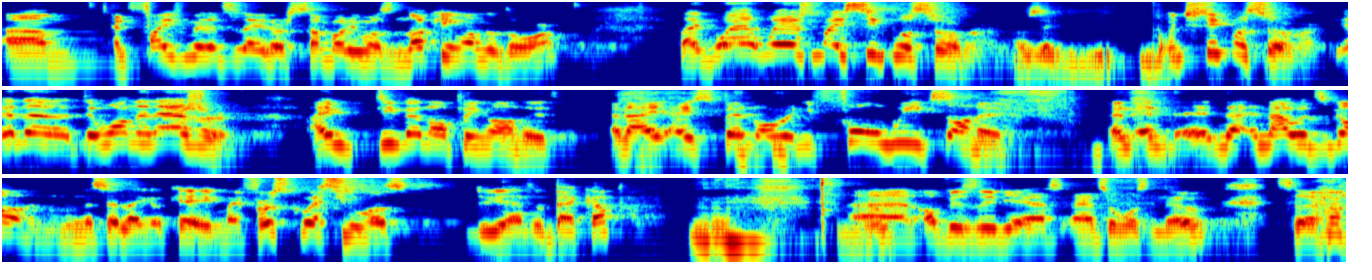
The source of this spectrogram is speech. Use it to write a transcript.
Um, and five minutes later, somebody was knocking on the door, like, where, where's my SQL server? I was like, which SQL server? Yeah, the, the one in Azure. I'm developing on it. And I, I spent already four weeks on it. And, and, and now it's gone. And I said, like, okay, my first question was, do you have a backup? nope. And obviously the answer was no. So, so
